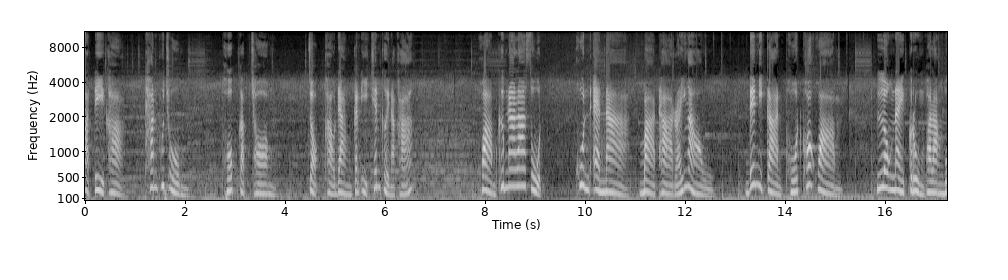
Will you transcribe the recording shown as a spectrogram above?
วัสดีค่ะ ท่านผู้ชม พบกับช่อง เจาะข่าวดังกันอีกเช่นเคยนะคะ ความคืบหน้าล่าสุด คุณแอนนา บาทาไร้เงา ได้มีการโพสต์ข้อความ ลงในกลุ่มพลังบ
